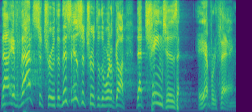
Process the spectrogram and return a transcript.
Now, if that's the truth, and this is the truth of the Word of God, that changes everything.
